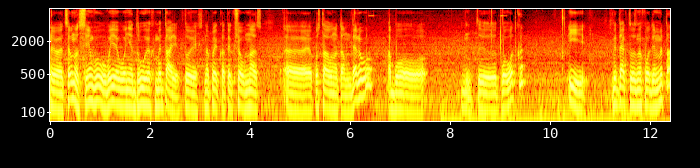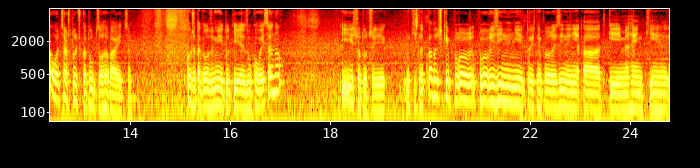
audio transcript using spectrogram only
Е, Це в нас символ виявлення других металів. Тобто, наприклад, якщо в нас е, поставлено там дерево або е, проводка, і детектор знаходить метал, оця штучка тут загорається. Також, я так розумію, тут є звуковий сигнал. І що тут ще є? Якісь накладочки про- прорезинені, тобто не прорезинені, а такі м'ягенькі.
